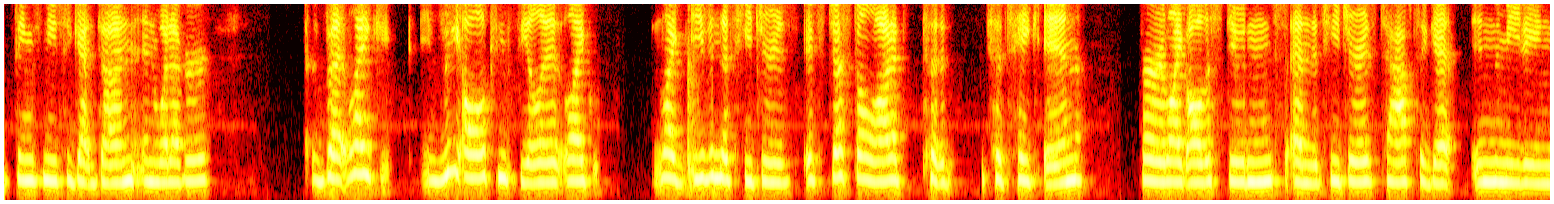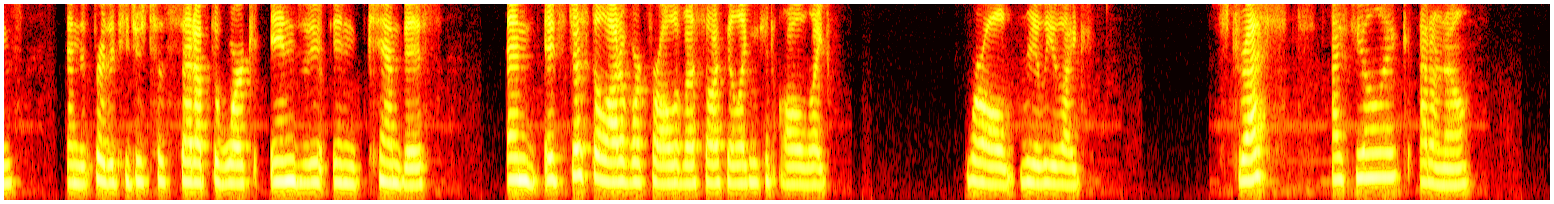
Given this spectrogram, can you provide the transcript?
things need to get done and whatever. But like we all can feel it. Like like even the teachers it's just a lot to to take in for like all the students and the teachers to have to get in the meetings and for the teachers to set up the work in Zoom, in Canvas. And it's just a lot of work for all of us so I feel like we can all like we're all really like stressed I feel like. I don't know.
